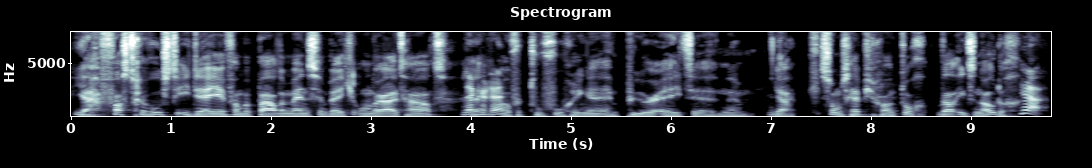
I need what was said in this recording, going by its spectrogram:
ja, vastgeroeste ideeën van bepaalde mensen een beetje onderuit haalt. Lekker, hè? Over toevoegingen en puur eten. En, eh, ja, soms heb je gewoon toch wel iets nodig. Ja,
